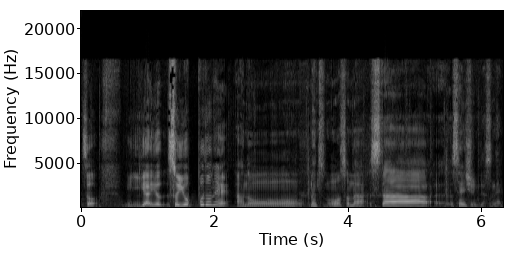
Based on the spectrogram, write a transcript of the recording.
そう。いやよそよっぽどねあのー、なんつうの？そんなスター選手にですね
